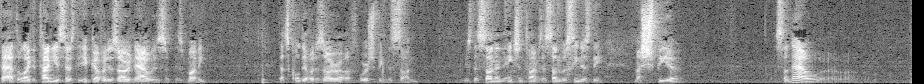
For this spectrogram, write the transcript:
that, or like the Tanya says, the ikka of now is is money. That's called the avodah of worshiping the sun, because the sun in ancient times the sun was seen as the mashpia. So now, uh,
